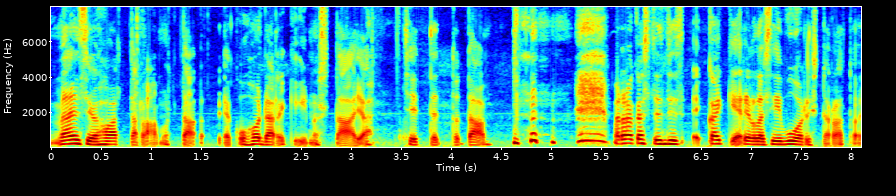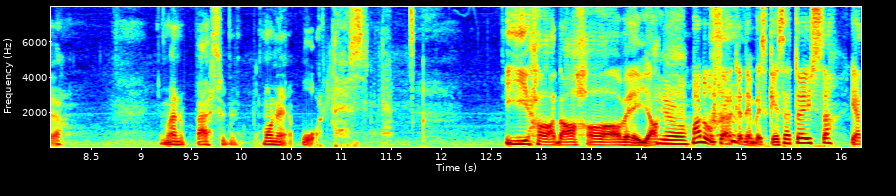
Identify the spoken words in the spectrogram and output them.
Mä en syö hattaraa, mutta joku hodari kiinnostaa ja sitten tota, mä rakastin siis kaikki erilaisia vuoristoratoja. Ja mä en ole päässyt nyt moneen vuoteen sinne. Ihana haave. Ja mä oon ollut Särkänniemessä kesätöissä ja,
